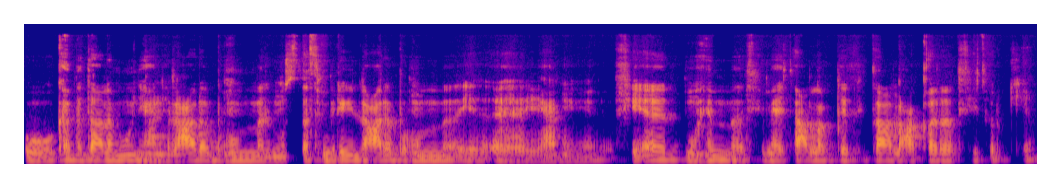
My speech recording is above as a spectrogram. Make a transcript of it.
وكما تعلمون يعني العرب هم المستثمرين العرب هم يعني فئات مهمة فيما يتعلق بقطاع العقارات في تركيا.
